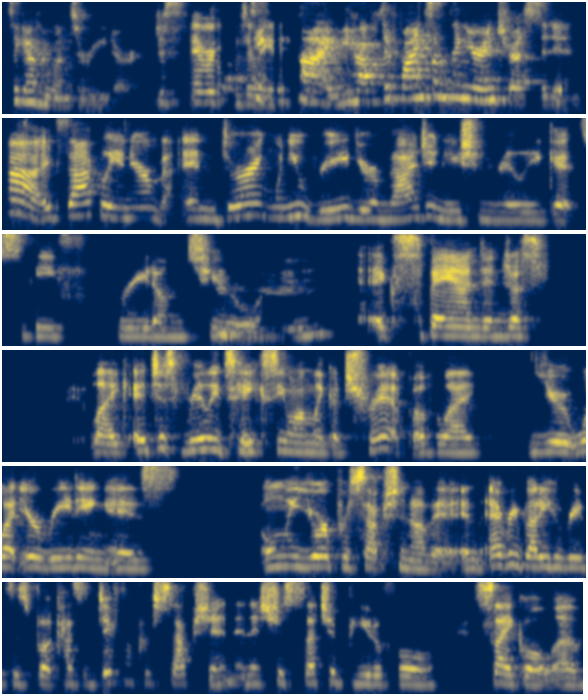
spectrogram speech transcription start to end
It's like everyone's a reader. Just Everyone's a reader. the time. You have to find something you're interested in. Yeah, exactly. And your and during when you read, your imagination really gets the freedom to Mhm. expand and just like it just really takes you on like a trip of like you what you're reading is only your perception of it and everybody who reads this book has a different perception and it's just such a beautiful cycle of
